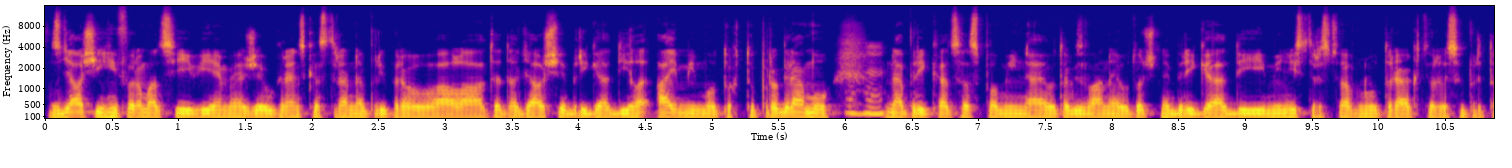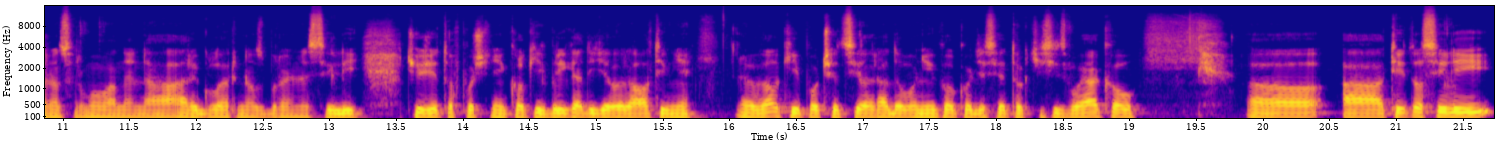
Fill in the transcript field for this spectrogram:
Z ďalších informácií vieme, že ukrajinská strana pripravovala teda ďalšie brigády aj mimo tohto programu. Uh-huh. Napríklad sa spomínajú tzv. útočné brigády ministerstva vnútra, ktoré sú pretransformované na regulárne ozbrojené sily. Čiže je to v počte niekoľkých brigád, ide o relatívne veľký počet síl, radovo niekoľko desiatok tisíc vojakov. A tieto sily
